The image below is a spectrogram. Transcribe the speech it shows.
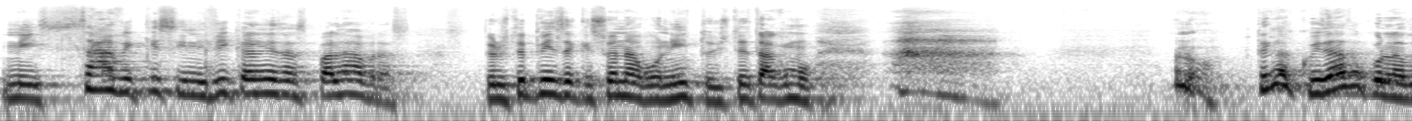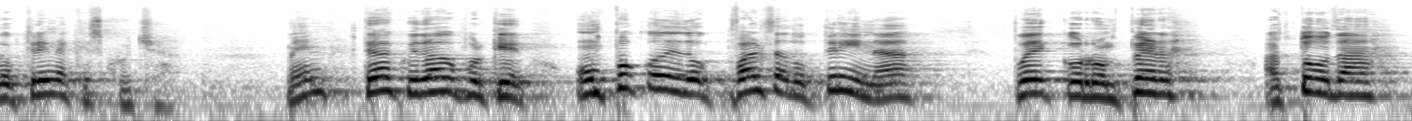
ni sabe qué significan esas palabras, pero usted piensa que suena bonito y usted está como, ah. Bueno, tenga cuidado con la doctrina que escucha. Tenga cuidado porque un poco de falsa doctrina puede corromper a toda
